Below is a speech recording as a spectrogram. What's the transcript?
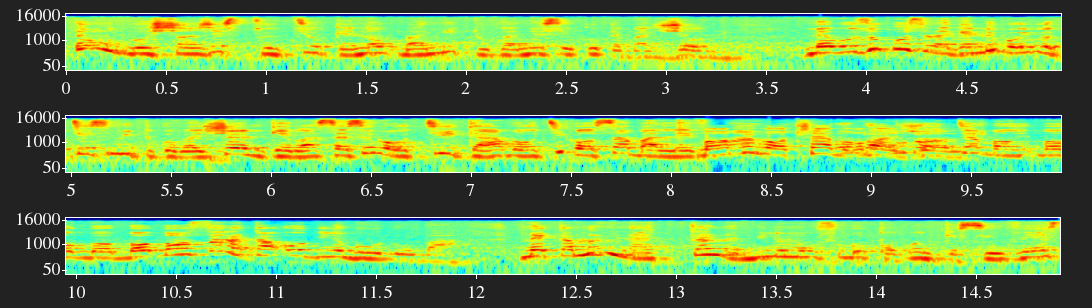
ntango bochange structure keno bamituka nyonso ekota bajaune mais bozokosana kende boyi botiesi mituka bajeune ke basase baotika baotika osala balevemabosalaka oyo bino boloba mais quand même na cas na bino moko fo bocomprendre ke surveillance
